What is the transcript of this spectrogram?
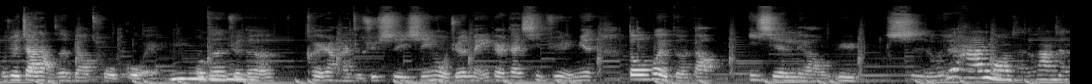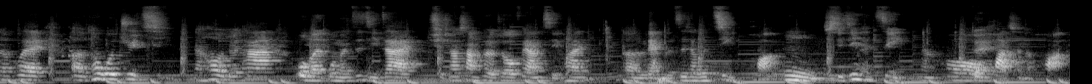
我觉得家长真的不要错过哎，嗯、我真的觉得可以让孩子去试一试，因为我觉得每一个人在戏剧里面都会得到一些疗愈。是，我觉得他某种程度上真的会呃透过剧情，然后我觉得他我们我们自己在学校上课的时候非常喜欢呃两个字叫做进化，嗯，洗净的净，然后化成的化。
